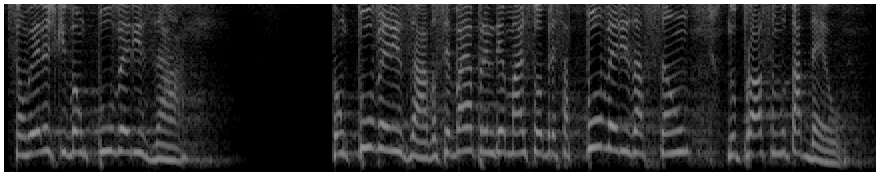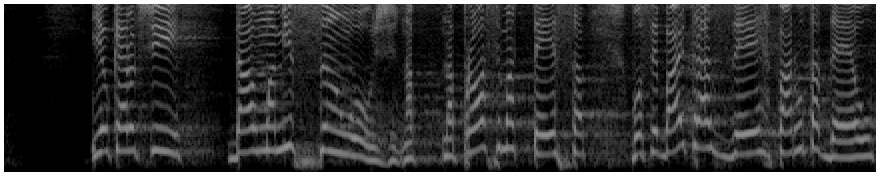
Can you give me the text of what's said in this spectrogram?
São eles que vão pulverizar Vão pulverizar. Você vai aprender mais sobre essa pulverização no próximo Tadel. E eu quero te dar uma missão hoje. Na, na próxima terça, você vai trazer para o Tadel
